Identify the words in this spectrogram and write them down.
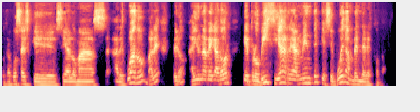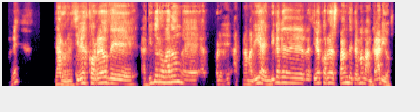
Otra cosa es que sea lo más adecuado, ¿vale? Pero hay un navegador que propicia realmente que se puedan vender estos datos. Claro, recibes correos de, a ti te robaron, eh, Ana María, indica que recibe correo spam de temas bancarios.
